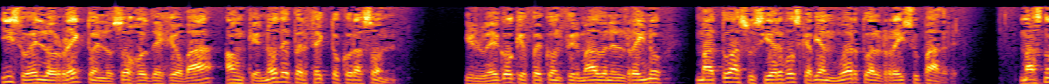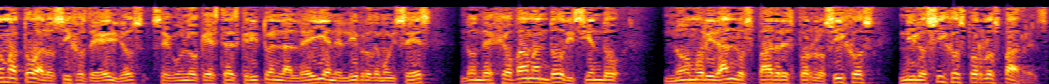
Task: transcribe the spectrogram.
Hizo él lo recto en los ojos de Jehová, aunque no de perfecto corazón. Y luego que fue confirmado en el reino, mató a sus siervos que habían muerto al rey su padre. Mas no mató a los hijos de ellos, según lo que está escrito en la ley en el libro de Moisés, donde Jehová mandó diciendo, No morirán los padres por los hijos, ni los hijos por los padres,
